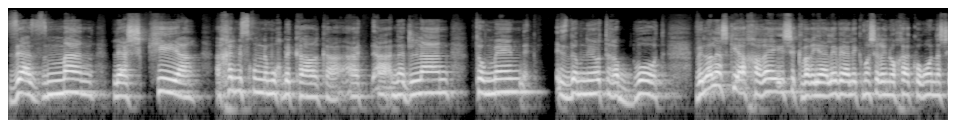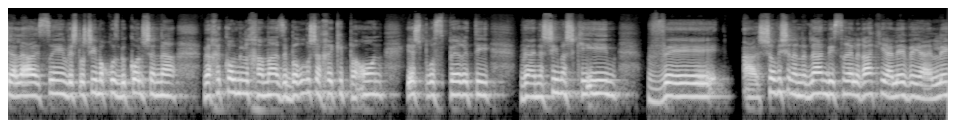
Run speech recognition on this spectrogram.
זה הזמן להשקיע, החל מסכום נמוך בקרקע, הנדל"ן טומן הזדמנויות רבות, ולא להשקיע אחרי שכבר יעלה ויעלה, כמו שראינו אחרי הקורונה, שעלה 20 ו-30 אחוז בכל שנה, ואחרי כל מלחמה, זה ברור שאחרי קיפאון יש פרוספריטי, ואנשים משקיעים, והשווי של הנדל"ן בישראל רק יעלה ויעלה.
